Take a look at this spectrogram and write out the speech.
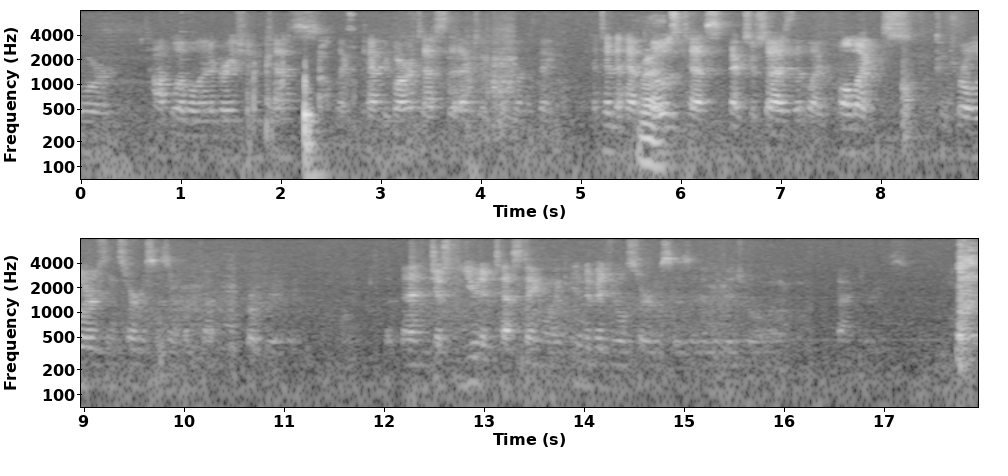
more top-level integration tests, like capybara tests that actually come on the thing. I tend to have Right. those tests exercise that like all my s- controllers and services are hooked up appropriately. But then just unit testing like individual services and individual like, factories.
